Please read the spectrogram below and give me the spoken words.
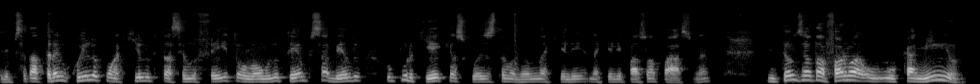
ele precisa estar tranquilo com aquilo que está sendo feito ao longo do tempo, sabendo o porquê que as coisas estão andando naquele, naquele passo a passo, né? Então, de certa forma, o, o caminho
